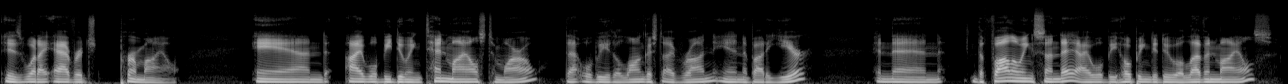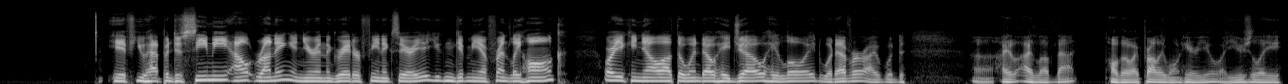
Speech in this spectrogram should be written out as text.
is what I averaged per mile. And I will be doing 10 miles tomorrow. That will be the longest I've run in about a year. And then the following Sunday, I will be hoping to do 11 miles. If you happen to see me out running and you're in the greater Phoenix area, you can give me a friendly honk or you can yell out the window, hey, Joe, hey, Lloyd, whatever. I would, uh, I, I love that. Although I probably won't hear you. I usually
